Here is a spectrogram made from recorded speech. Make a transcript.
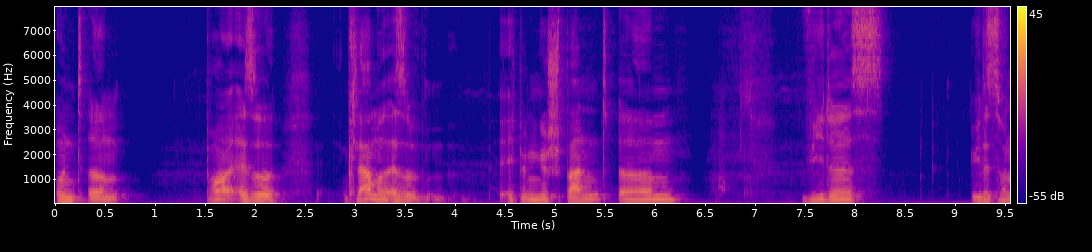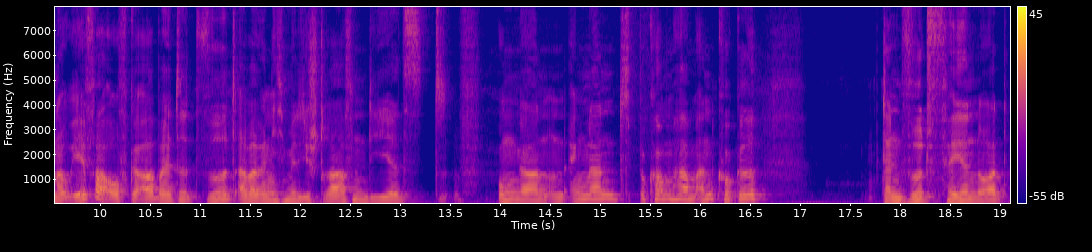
Und ähm, boah, also klar, also ich bin gespannt, ähm, wie das wie das von der UEFA aufgearbeitet wird, aber wenn ich mir die Strafen, die jetzt Ungarn und England bekommen haben, angucke, dann wird Feyenoord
